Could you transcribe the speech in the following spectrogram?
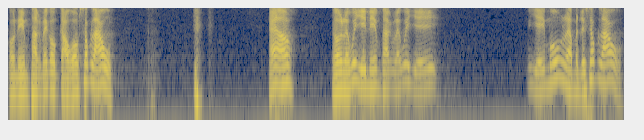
Con niệm phật để con cầu con sống lâu. Thấy không? Thường là quý vị niệm phật là quý vị quý vị muốn là mình được sống lâu.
